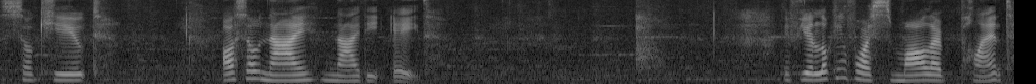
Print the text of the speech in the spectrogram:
So cute. Also 9.98. If you're looking for a smaller plant,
